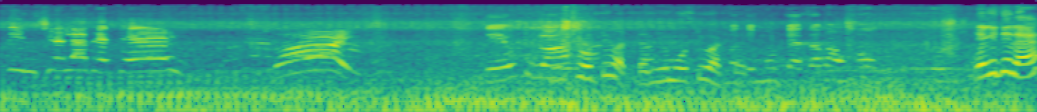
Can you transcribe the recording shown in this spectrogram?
तीनशेला देते. देव तुला. छोटी वाटतं ही मोठी मग वाटतं. मोठ्याचा भाव हे कितीला आहे?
